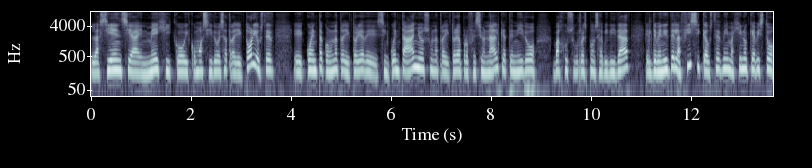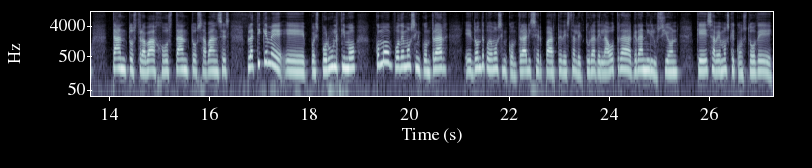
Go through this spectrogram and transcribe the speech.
la ciencia en México y cómo ha sido esa trayectoria. Usted eh, cuenta con una trayectoria de 50 años, una trayectoria profesional que ha tenido bajo su responsabilidad el devenir de la física. Usted me imagino que ha visto tantos trabajos, tantos avances. Platíqueme, eh, pues por último, ¿Cómo podemos encontrar, eh, dónde podemos encontrar y ser parte de esta lectura de la otra gran ilusión que sabemos que constó de,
